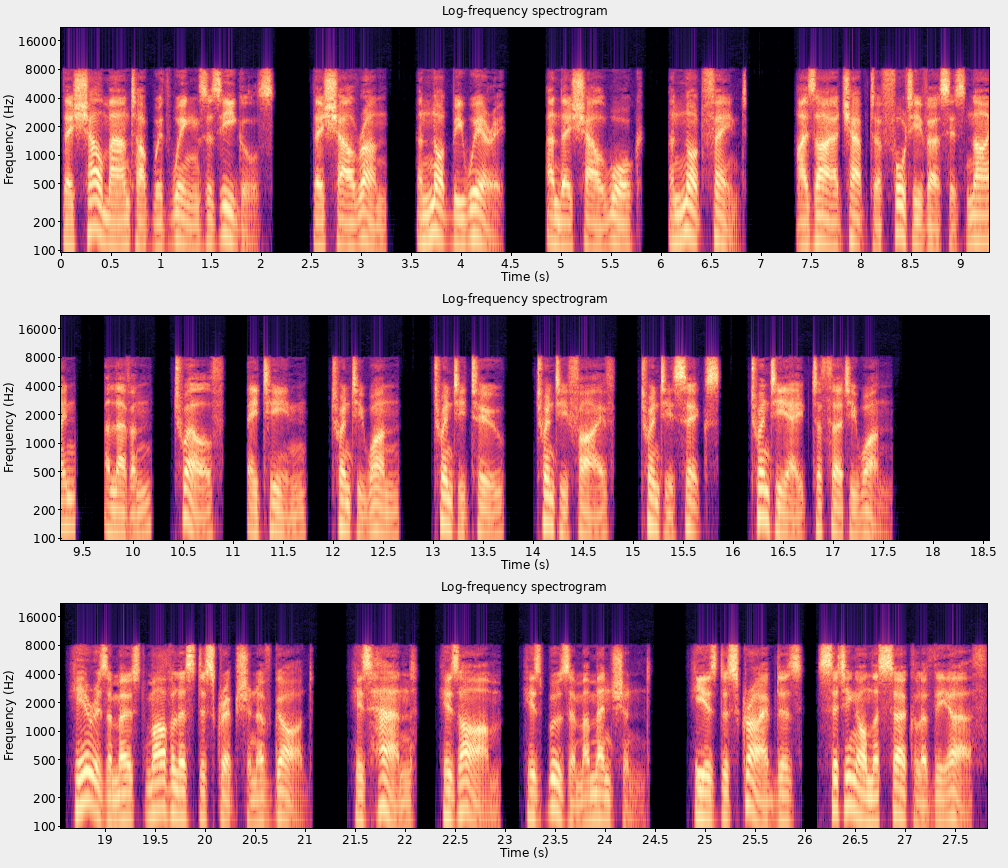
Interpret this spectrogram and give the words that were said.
They shall mount up with wings as eagles. They shall run, and not be weary. And they shall walk, and not faint. Isaiah chapter 40 verses 9, 11, 12, 18, 21, 22, 25, 26, 28 to 31. Here is a most marvelous description of God. His hand, his arm, his bosom are mentioned. He is described as sitting on the circle of the earth.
